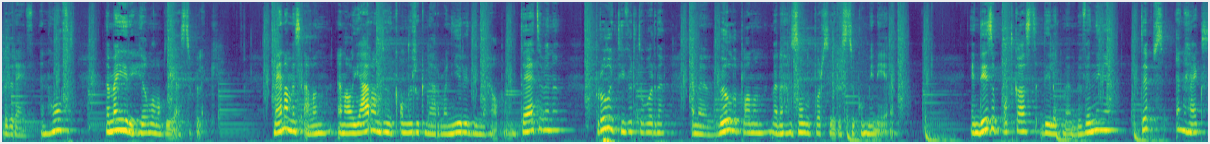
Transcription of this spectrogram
bedrijf en hoofd, dan ben je hier helemaal op de juiste plek. Mijn naam is Ellen en al jaren doe ik onderzoek naar manieren die me helpen om tijd te winnen, productiever te worden en mijn wilde plannen met een gezonde portie rust te combineren. In deze podcast deel ik mijn bevindingen, tips en hacks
